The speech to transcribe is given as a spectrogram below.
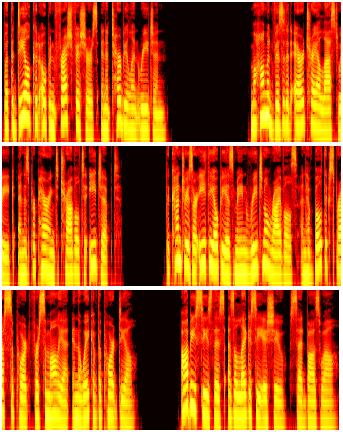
But the deal could open fresh fissures in a turbulent region. Mohamud visited Eritrea last week and is preparing to travel to Egypt. The countries are Ethiopia's main regional rivals and have both expressed support for Somalia in the wake of the port deal. Abiy sees this as a legacy issue, said Boswell.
